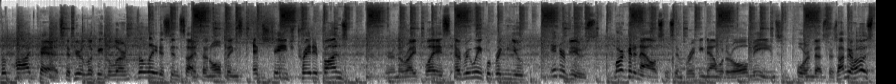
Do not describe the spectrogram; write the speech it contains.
the podcast. If you're looking to learn the latest insights on all things exchange traded funds, you're in the right place. Every week, we're bringing you interviews, market analysis, and breaking down what it all means for investors. I'm your host,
